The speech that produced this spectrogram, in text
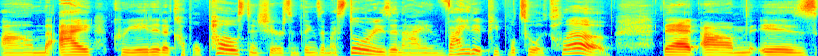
um, I created a couple posts and shared some things in my stories, and I invited people to a club that um, is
